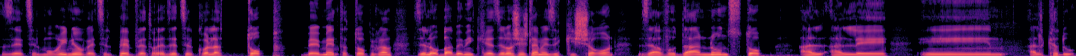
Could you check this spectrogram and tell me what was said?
זה אצל מוריניו ואצל פפ, ואתה רואה את זה אצל כל הטופ, באמת הטופ זה לא בא במקרה, זה לא שיש להם איזה כישרון, זה עבודה נונסטופ על, על, אה, אה, על כדור...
